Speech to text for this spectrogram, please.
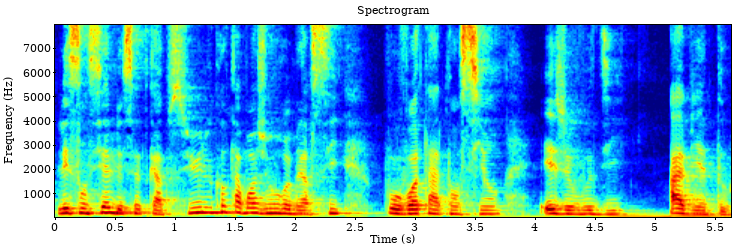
l'essentiel de cette capsule. Quant à moi, je vous remercie pour votre attention et je vous dis à bientôt.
